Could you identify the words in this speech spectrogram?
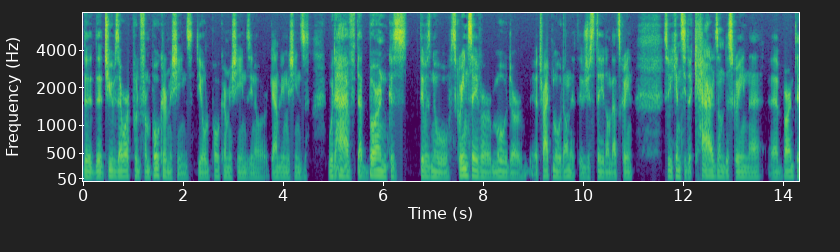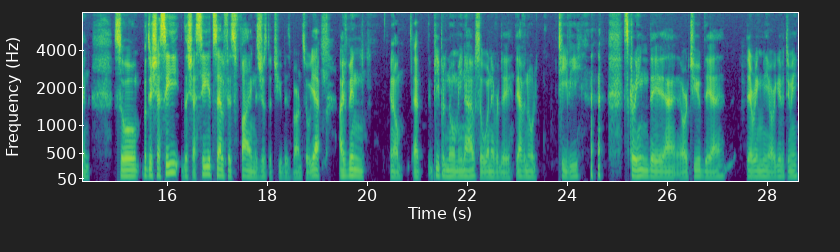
the the tubes that were pulled from poker machines, the old poker machines, you know, or gambling machines, would have that burn because there was no screensaver mode or attract mode on it. It just stayed on that screen, so you can see the cards on the screen uh, uh, burnt in. So, but the chassis, the chassis itself is fine. It's just the tube is burnt. So yeah, I've been, you know, uh, people know me now. So whenever they they have an old TV screen, they uh, or tube, they uh, they ring me or give it to me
